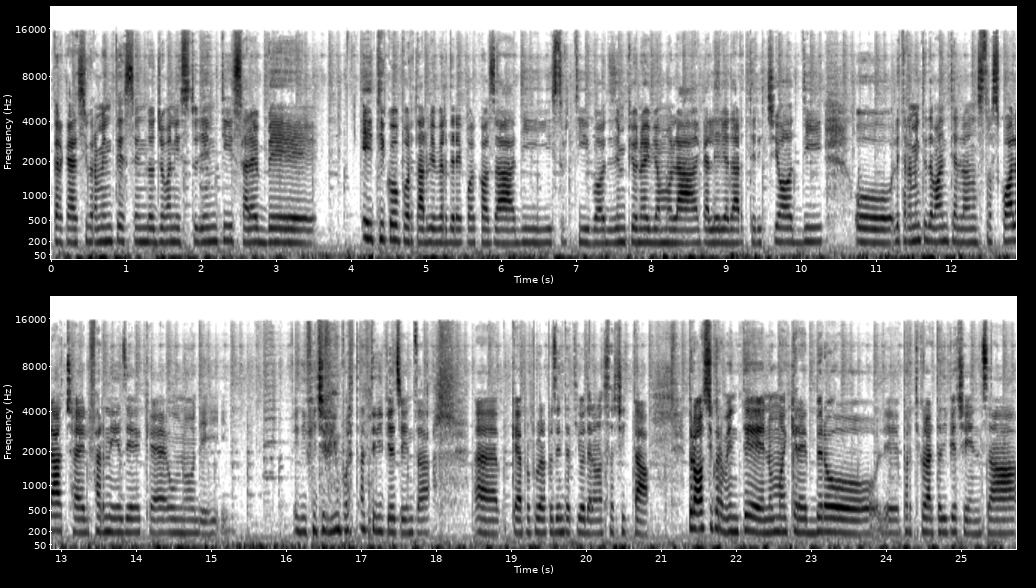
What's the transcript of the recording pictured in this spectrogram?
perché sicuramente essendo giovani studenti sarebbe etico portarvi a vedere qualcosa di istruttivo. Ad esempio noi abbiamo la Galleria d'Arte Riccioddi o letteralmente davanti alla nostra scuola c'è il Farnese che è uno dei edifici più importanti di Piacenza eh, che è proprio rappresentativo della nostra città. Però sicuramente non mancherebbero le particolarità di Piacenza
